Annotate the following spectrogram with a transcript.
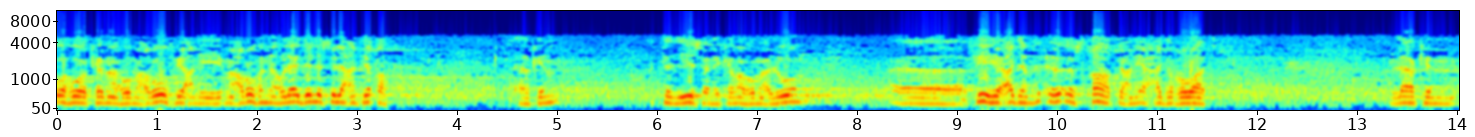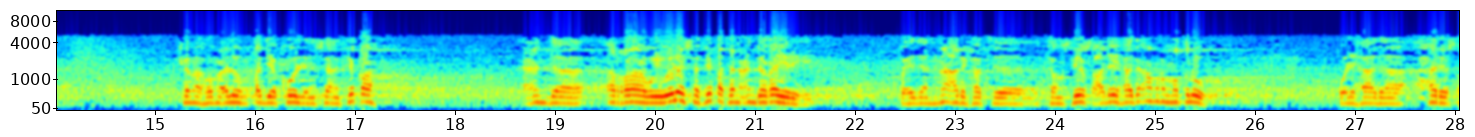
وهو كما هو معروف يعني معروف أنه لا يدلس إلا عن ثقة لكن التدليس يعني كما هو معلوم فيه عدم إسقاط يعني أحد الرواة. لكن كما هو معلوم قد يكون الإنسان ثقة عند الراوي وليس ثقة عند غيره. فإذا معرفة التنصيص عليه هذا أمر مطلوب. ولهذا حرص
